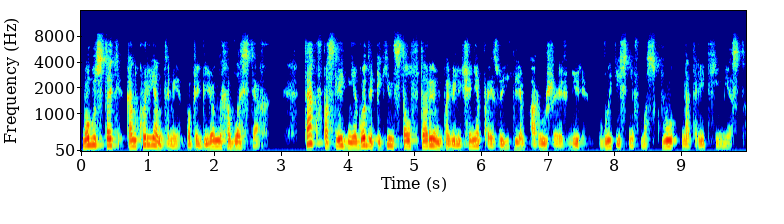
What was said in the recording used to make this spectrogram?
могут стать конкурентами в определенных областях, так, в последние годы Пекин стал вторым по величине производителем оружия в мире, вытеснив Москву на третье место.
